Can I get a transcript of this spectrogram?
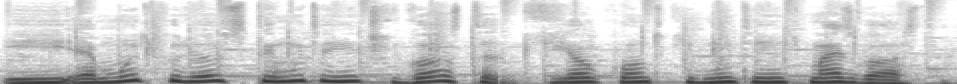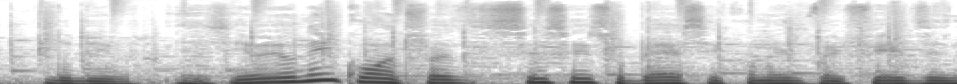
E é muito curioso que tem muita gente que gosta, que é o conto que muita gente mais gosta do livro. Eu, eu nem conto, se vocês soubessem como ele foi feito.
